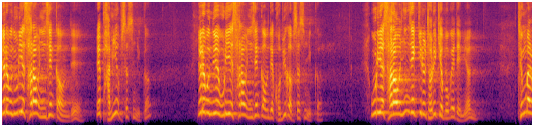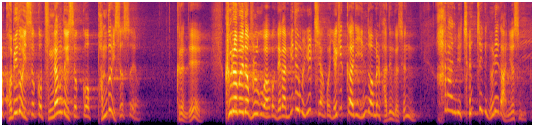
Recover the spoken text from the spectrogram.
여러분 우리의 살아온 인생 가운데 왜 밤이 없었습니까? 여러분 왜 우리의 살아온 인생 가운데 고비가 없었습니까? 우리의 살아온 인생길을 돌이켜 보게 되면 정말 고비도 있었고 풍랑도 있었고 밤도 있었어요. 그런데 그럼에도 불구하고 내가 믿음을 잃지 않고 여기까지 인도함을 받은 것은 하나님의 전적인 은혜가 아니었습니까?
